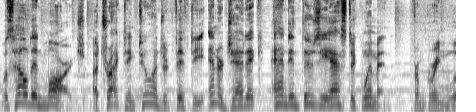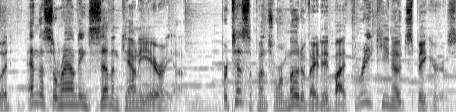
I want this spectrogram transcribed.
was held in March, attracting 250 energetic and enthusiastic women from Greenwood and the surrounding seven county area. Participants were motivated by three keynote speakers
